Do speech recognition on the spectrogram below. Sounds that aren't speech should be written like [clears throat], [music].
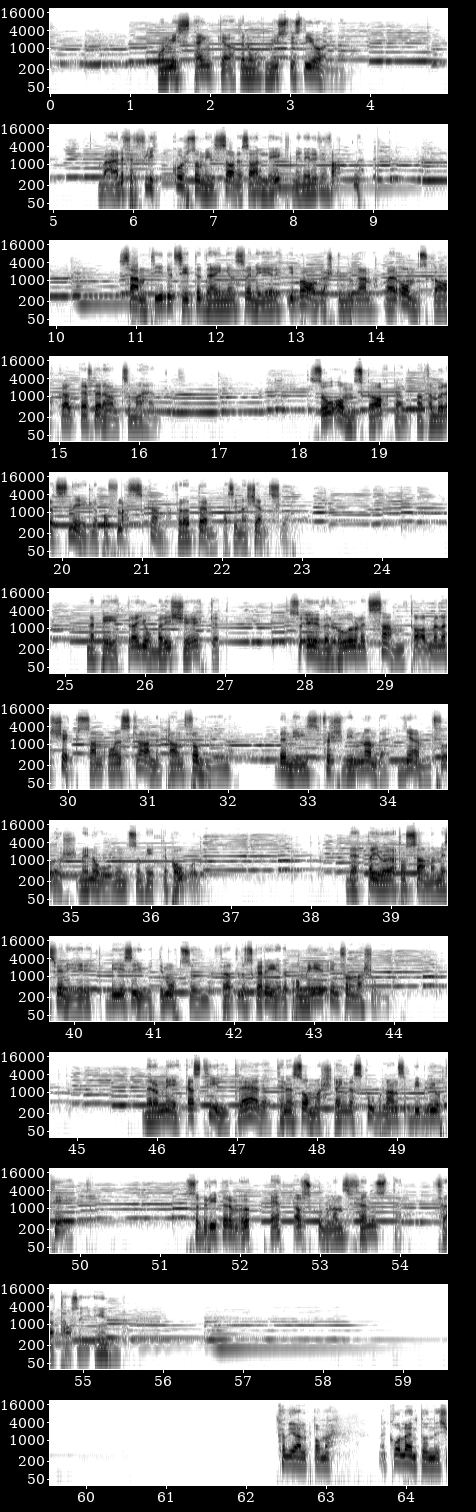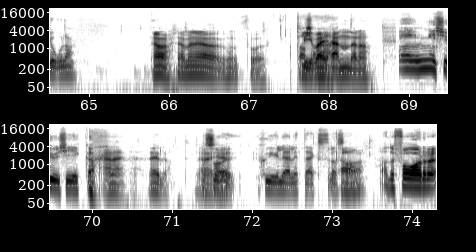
Hon misstänker att det är något mystiskt i görningen. Vad är det för flickor som Nils sades ha lekt med nere vid vattnet? Samtidigt sitter drängen Sven-Erik i bagarstugan och är omskakad efter allt som har hänt. Så omskakad att han börjat snegla på flaskan för att dämpa sina känslor. När Petra jobbar i köket så överhör hon ett samtal mellan köksan och en skvallertant från byn. Där Nils försvinnande jämförs med någon som heter Paul. Detta gör att hon samman med Sven-Erik beger sig ut i Motsund för att luska reda på mer information. När de nekas tillträde till den sommarstängda skolans bibliotek så bryter de upp ett av skolans fönster för att ta sig in. Kan du hjälpa mig? Men kolla inte under kjolen. Ja, menar jag får Ta kliva i händerna. Ingen tjuvkika. Nej, nej, nej, det är lugnt. Jag, Och så jag, skyler jag lite extra så. Ja. ja, du får eh,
